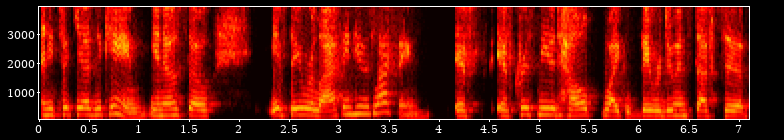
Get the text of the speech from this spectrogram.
and he took you as you came, you know? So if they were laughing, he was laughing. If if Chris needed help, like they were doing stuff to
